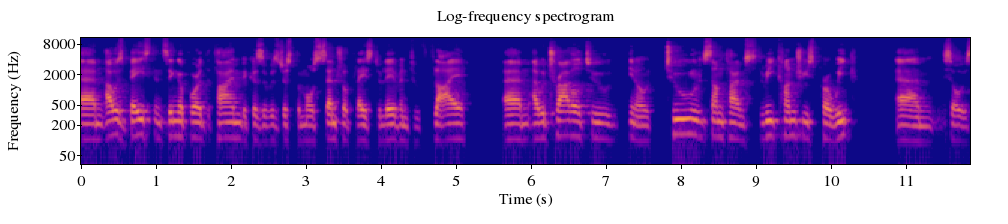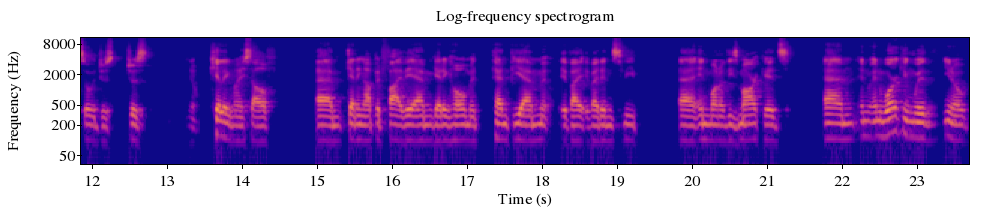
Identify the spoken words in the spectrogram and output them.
Um, I was based in Singapore at the time because it was just the most central place to live and to fly. Um, I would travel to you know two, sometimes three countries per week. Um, so so just just you know killing myself, um, getting up at five a.m., getting home at ten p.m. if I if I didn't sleep uh, in one of these markets um, and, and working with you know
